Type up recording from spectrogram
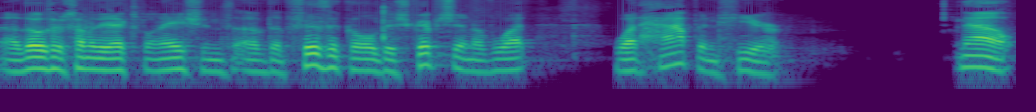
Uh, those are some of the explanations of the physical description of what what happened here. Now,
